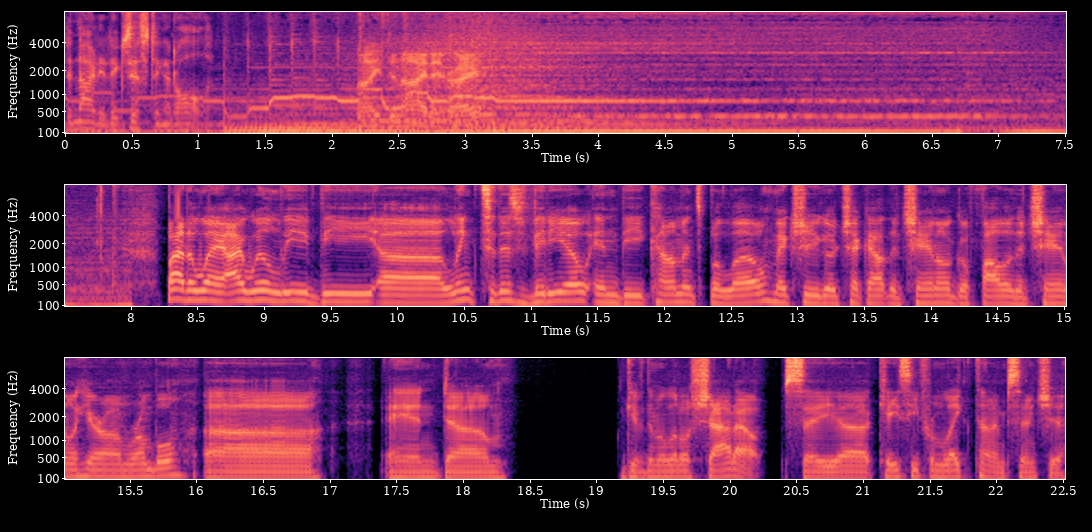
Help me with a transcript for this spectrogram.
denied it existing at all. I denied it, right? By the way, I will leave the uh, link to this video in the comments below. Make sure you go check out the channel. Go follow the channel here on Rumble. Uh, and um, give them a little shout out. Say uh, Casey from Lake Time sent you.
